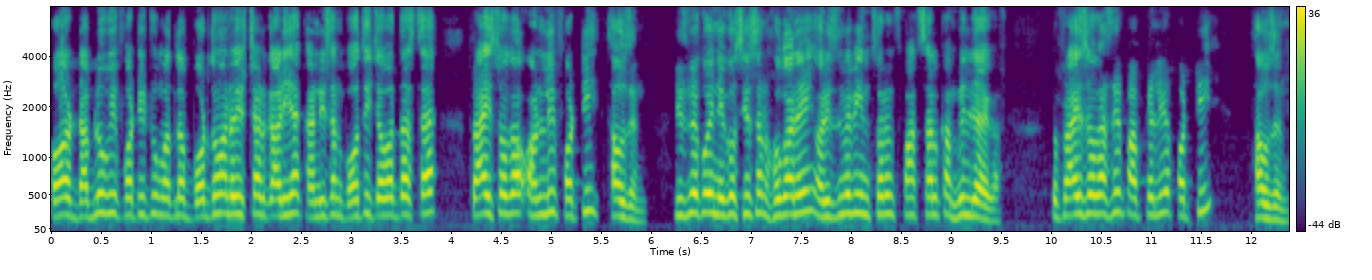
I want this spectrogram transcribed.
और डब्ल्यू वी फोर्टी टू मतलब बर्धमान रजिस्टर्ड गाड़ी है कंडीशन बहुत ही ज़बरदस्त है प्राइस होगा ओनली फोर्टी थाउजेंड इसमें कोई नेगोशिएशन होगा नहीं और इसमें भी इंश्योरेंस पाँच साल का मिल जाएगा तो प्राइस होगा सिर्फ आपके लिए फोर्टी थाउजेंड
